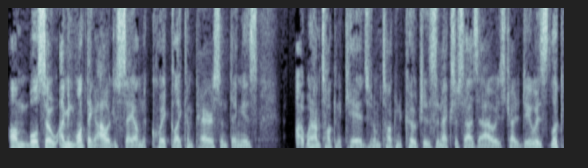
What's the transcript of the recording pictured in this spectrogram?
Um, well, so I mean, one thing I would just say on the quick like comparison thing is when I'm talking to kids and I'm talking to coaches, an exercise I always try to do is look,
